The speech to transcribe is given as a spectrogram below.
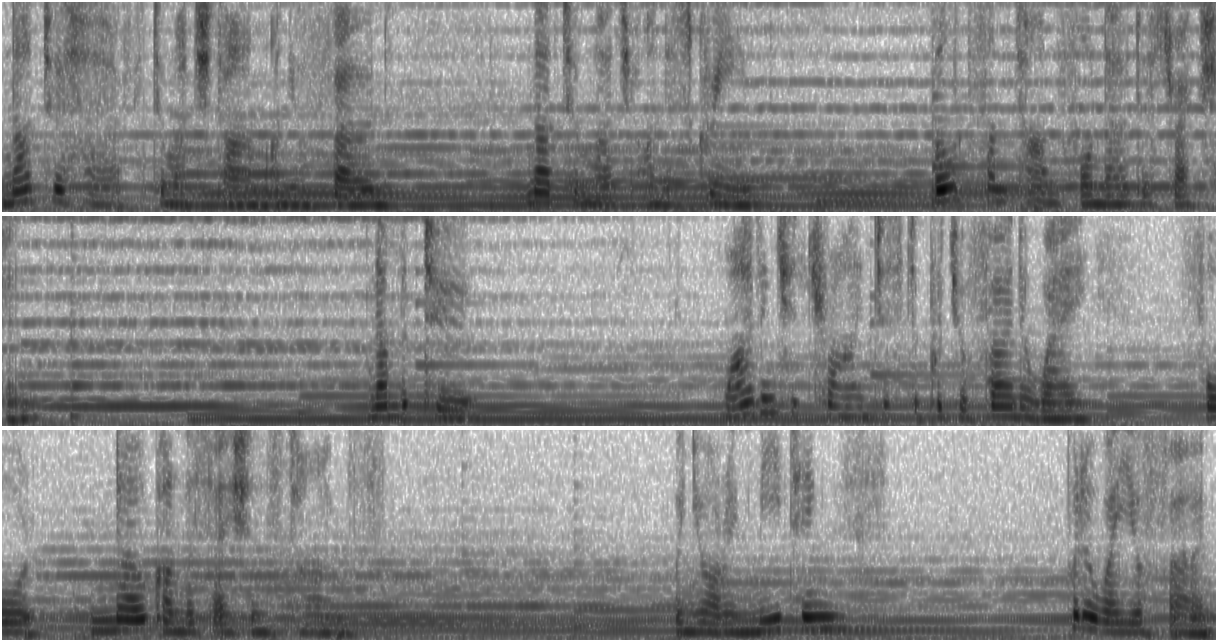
not to have too much time on your phone, not too much on the screen. Build some time for no distraction. Number two, why don't you try just to put your phone away for no conversations times? When you are in meetings, put away your phone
